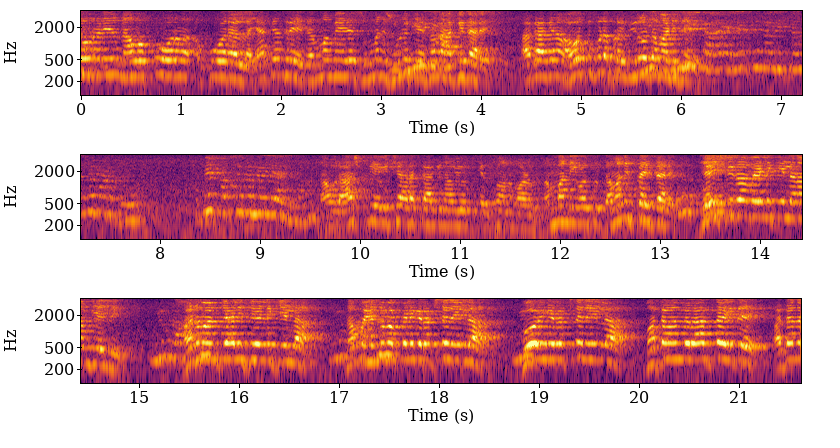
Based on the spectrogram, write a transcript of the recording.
ಧೋರಣೆಯನ್ನು ನಾವು ಒಪ್ಪುವವರ ಒಪ್ಪುವವರಲ್ಲ. ಯಾಕಂದ್ರೆ ನಮ್ಮ ಮೇಲೆ ಸುಮ್ಮನೆ ಸುಳ್ಳು ಕೇಸನ್ನು ಹಾಕಿದ್ದಾರೆ. ಹಾಗಾಗಿ ನಾವು ಅವತ್ತು ಕೂಡ ವಿರೋಧ ಮಾಡಿದ್ದೇವೆ. ನಾವು ರಾಷ್ಟ್ರೀಯ ವಿಚಾರಕ್ಕಾಗಿ ನಾವು ಇವತ್ತು ಕೆಲಸವನ್ನು ಮಾಡುದು. ನಮ್ಮನ್ನು ಇವತ್ತು ಗಮನಿಸ್ತಾ ಇದ್ದಾರೆ. ಜೈ ಶ್ರೀರಾಮ್ ಹೇಳಲಿಕ್ಕಿಲ್ಲ ನಮ್ಗೆ ಇಲ್ಲಿ. ಹನುಮಾನ್ ಚಾಲಿಸ್ ಹೇಳಲಿಕ್ಕಿಲ್ಲ ನಮ್ಮ ಹೆಣ್ಣು ಮಕ್ಕಳಿಗೆ ರಕ್ಷಣೆ ಇಲ್ಲ. ಗೋವಿಗೆ ರಕ್ಷಣೆ ಇಲ್ಲ. ಮತಾಂತರ ಆಗ್ತಾ ಇದೆ. ಅದನ್ನ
